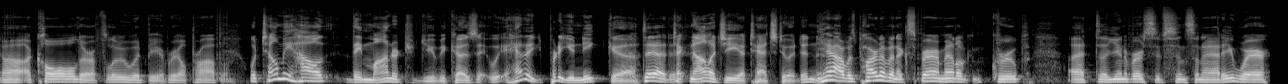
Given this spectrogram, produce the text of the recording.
uh, a cold or a flu would be a real problem. Well, tell me how they monitored you because it had a pretty unique uh, did. technology attached to it, didn't it? Yeah, I was part of an experimental group at the University of Cincinnati where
